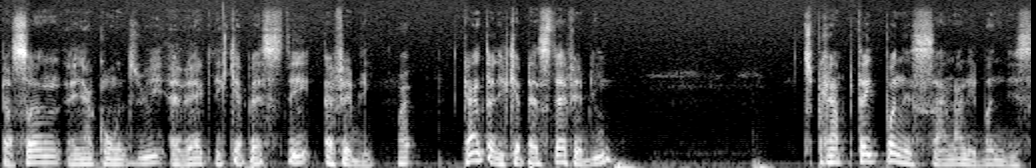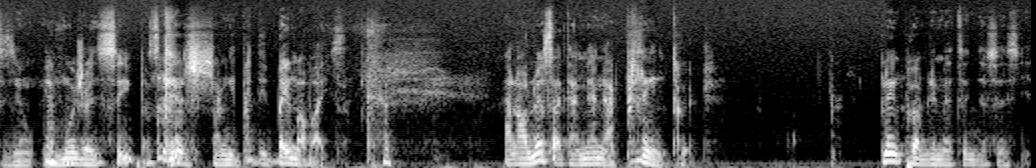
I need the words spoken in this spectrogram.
Personne ayant conduit avec des capacités affaiblies. Ouais. Quand tu as des capacités affaiblies, tu prends peut-être pas nécessairement les bonnes décisions. Et Mhm. moi, je le sais parce que j'en ai pris des bien mauvaises. Alors là, ça t'amène à plein de trucs. Plein de problématiques de société.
